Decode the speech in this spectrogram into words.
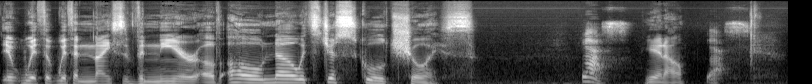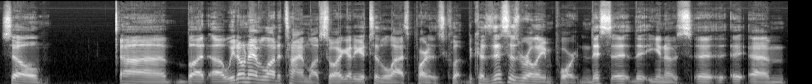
it, with with a nice veneer of oh no, it's just school choice. Yes, You know. yes. So, uh, but uh, we don't have a lot of time left, so I got to get to the last part of this clip because this is really important. This, uh, the, you know, uh, uh, um,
